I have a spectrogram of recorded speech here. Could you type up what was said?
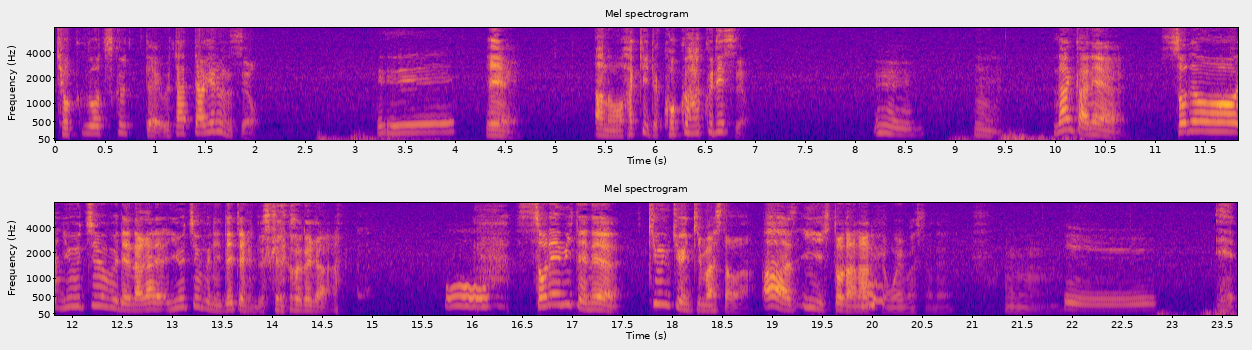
曲を作って歌ってあげるんですよ。へえ。ええ。あのはっきり言って告白ですよ。うん。うん。なんかねその YouTube で流れ YouTube に出てるんですけどそれが。おお。それ見てねキュンキュンきましたわ。ああいい人だなって思いましたね。うん。へえ。え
